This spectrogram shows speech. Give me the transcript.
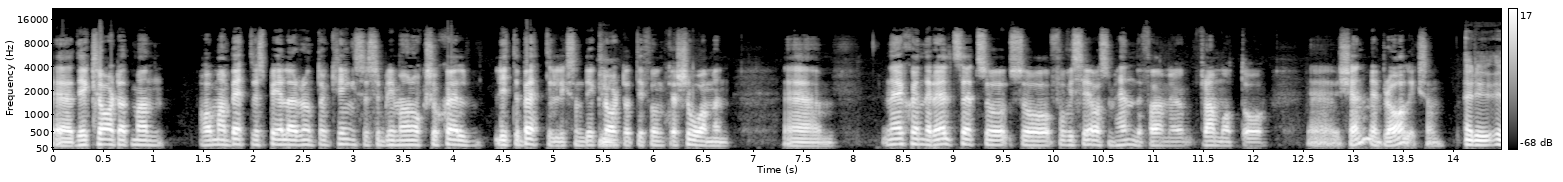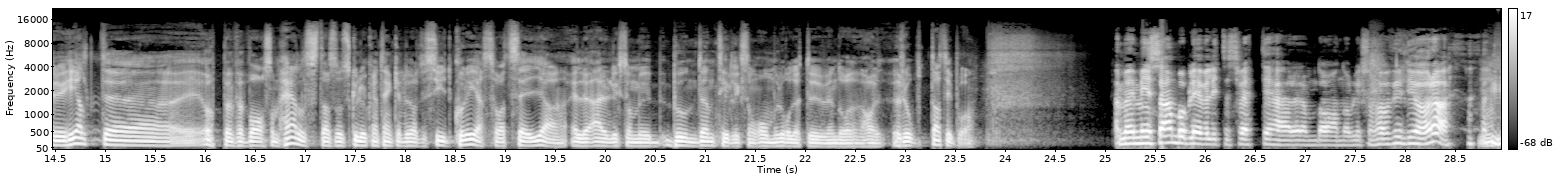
eh, det är klart att man har man bättre spelare runt omkring sig så blir man också själv lite bättre. Liksom. Det är klart att det funkar så, men eh, nej, generellt sett så, så får vi se vad som händer för mig framåt och eh, känner mig bra liksom. Är du, är du helt eh, öppen för vad som helst? Alltså, skulle du kunna tänka dig att till Sydkorea så att säga? Eller är du liksom bunden till liksom, området du ändå har rotat dig på? Ja, men min sambo blev lite svettig här om dagen och liksom, vad vill du göra? Mm.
